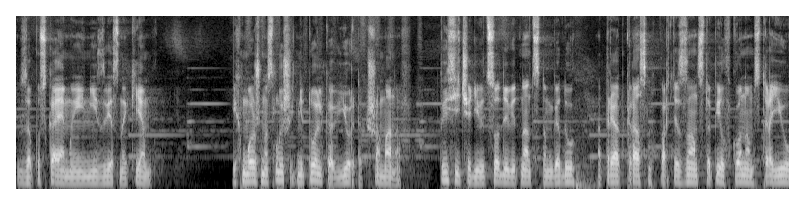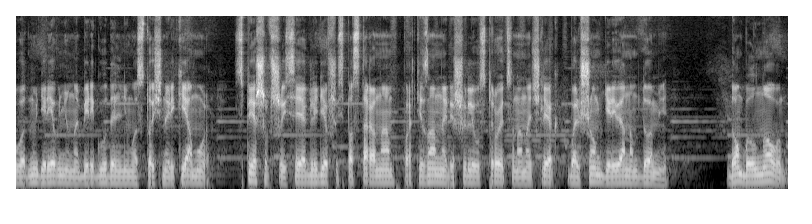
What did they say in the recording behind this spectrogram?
запускаемые неизвестно кем. Их можно слышать не только в юртах шаманов. В 1919 году отряд красных партизан вступил в конном строю в одну деревню на берегу дальневосточной реки Амур. Спешившись и оглядевшись по сторонам, партизаны решили устроиться на ночлег в большом деревянном доме, Дом был новым,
